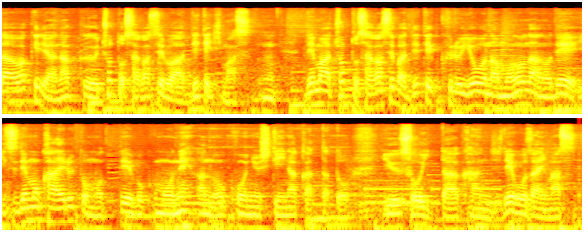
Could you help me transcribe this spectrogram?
たわけではなくちょっと探せば出てきます、うん、でまあちょっと探せば出てくるようなものなのでいつでも買えると思って僕もねあの購入していなかったというそういった感じでございます。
